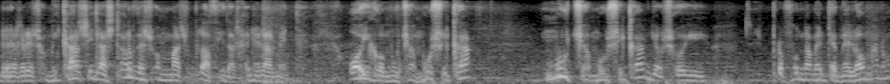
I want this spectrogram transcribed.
regreso a mi casa y las tardes son más plácidas generalmente. Oigo mucha música, mucha música, yo soy profundamente melómano,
